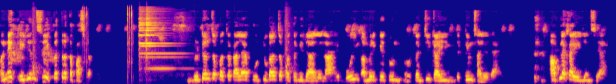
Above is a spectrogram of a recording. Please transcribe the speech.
अनेक एजन्सी एकत्र तपास करतात ब्रिटनचं पथक आलंय पोर्तुगालचं पथक इथे आलेलं आहे बोईंग अमेरिकेतून त्यांची काही टीम्स आलेल्या आहेत. आपल्या काही एजन्सी आहेत.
